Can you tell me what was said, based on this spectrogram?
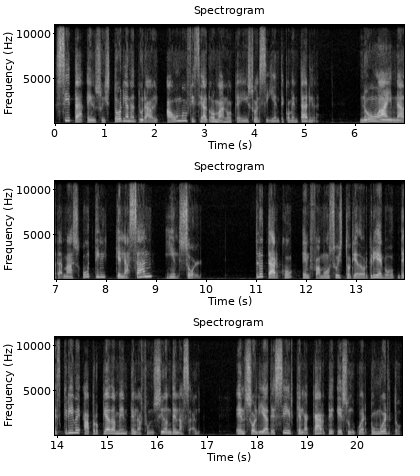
cita en su historia natural a un oficial romano que hizo el siguiente comentario. No hay nada más útil que la sal y el sol. Plutarco, el famoso historiador griego, describe apropiadamente la función de la sal. Él solía decir que la carne es un cuerpo muerto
